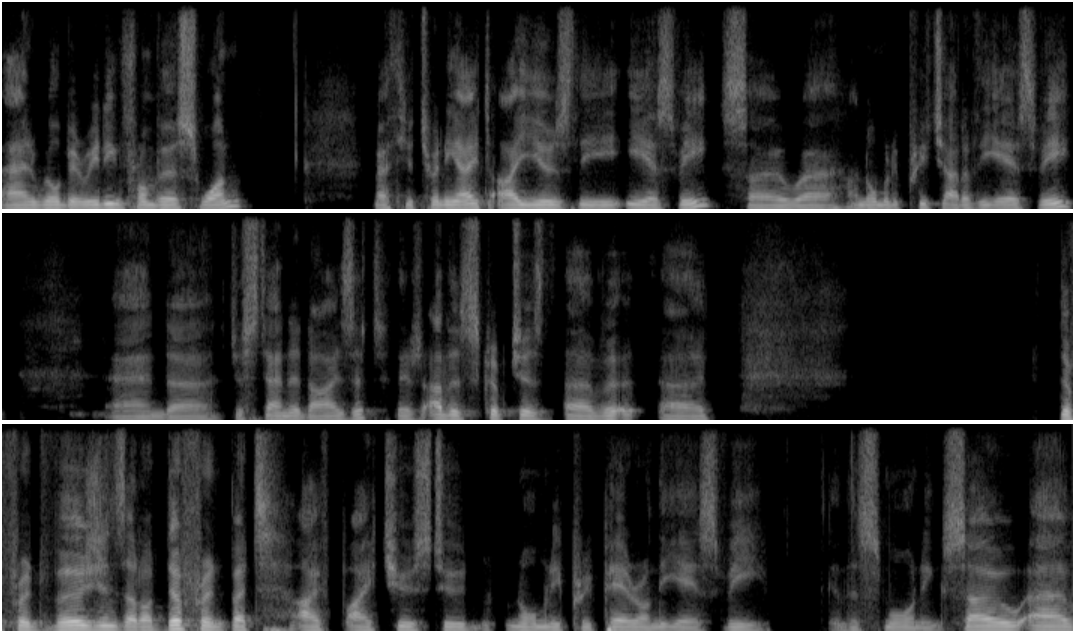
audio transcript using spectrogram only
and we'll be reading from verse 1. Matthew 28, I use the ESV, so uh, I normally preach out of the ESV and uh, just standardize it. There's other scriptures, uh, uh, different versions that are different, but I, I choose to normally prepare on the ESV this morning. So, uh,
